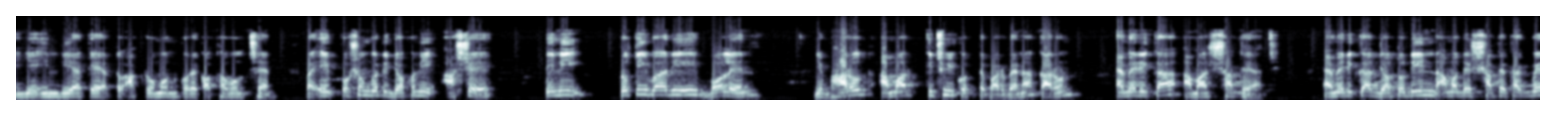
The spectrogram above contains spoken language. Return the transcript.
এই যে ইন্ডিয়াকে এত আক্রমণ করে কথা বলছেন বা এই প্রসঙ্গটি যখনই আসে, তিনি প্রতিবারই বলেন যে, ভারত আমার কিছুই করতে পারবে না, কারণ আমেরিকা আমার সাথে আছে। আমেরিকা যতদিন আমাদের সাথে থাকবে,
